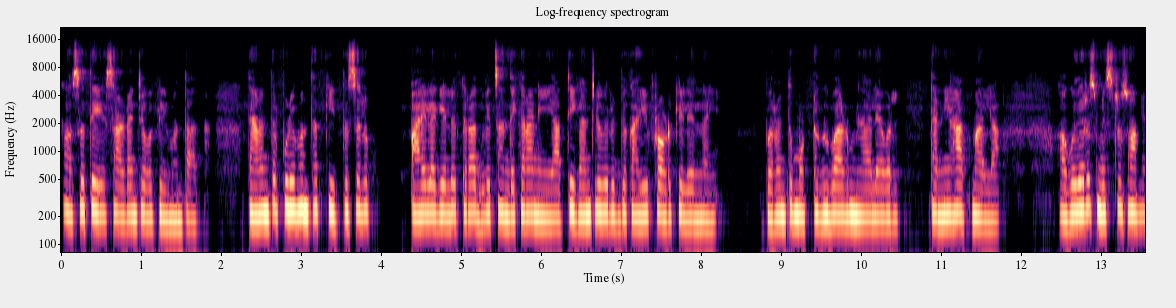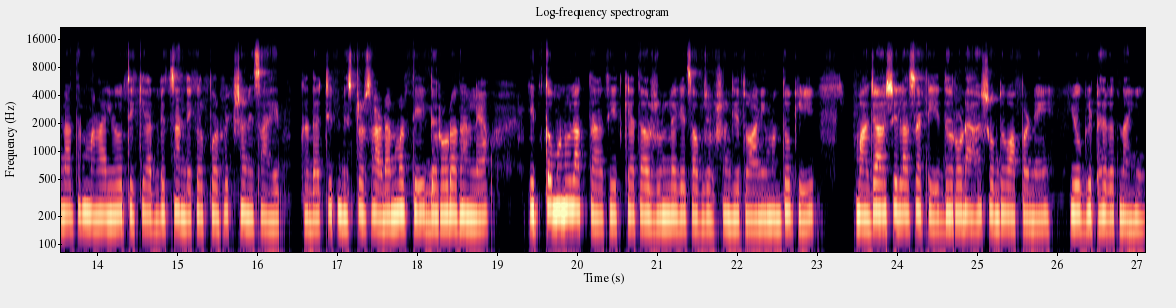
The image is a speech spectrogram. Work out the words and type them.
असं ते सारडांचे वकील म्हणतात. त्यानंतर पुढे म्हणतात की तसं पाहायला गेलं तर अद्वैत चांदेकरांनी या तिघांच्या विरुद्ध काही फ्रॉड केलेलं नाही. परंतु मोठं गबार मिळाल्यावर त्यांनी हात मारला. अगोदरच मिस्टर स्वामीनाथन म्हणाले होते की अद्वैत चांदेकर परफेक्शनिस्ट आहेत. कदाचित मिस्टर साडांवरती दरोडा घालण्या इतकं म्हणू लागतात इतक्यात अर्जुन लगेच ऑब्जेक्शन घेतो आणि म्हणतो की माझ्या अशिलासाठी दरोडा हा शब्द वापरणे योग्य ठरत नाही.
